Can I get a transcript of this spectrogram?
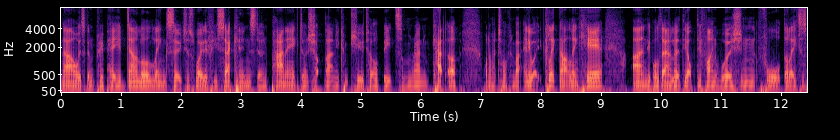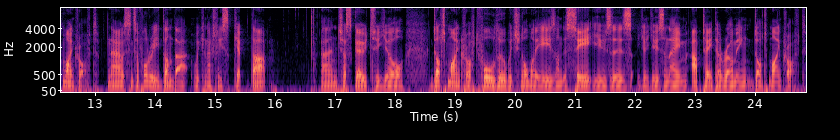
Now it's going to prepare your download link, so just wait a few seconds, don't panic, don't shut down your computer or beat some random cat up. What am I talking about? Anyway, click that link here and it will download the Optifine version for the latest Minecraft. Now, since I've already done that, we can actually skip that and just go to your .minecraft folder, which normally is under C, uses your username appdata roaming.minecraft.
